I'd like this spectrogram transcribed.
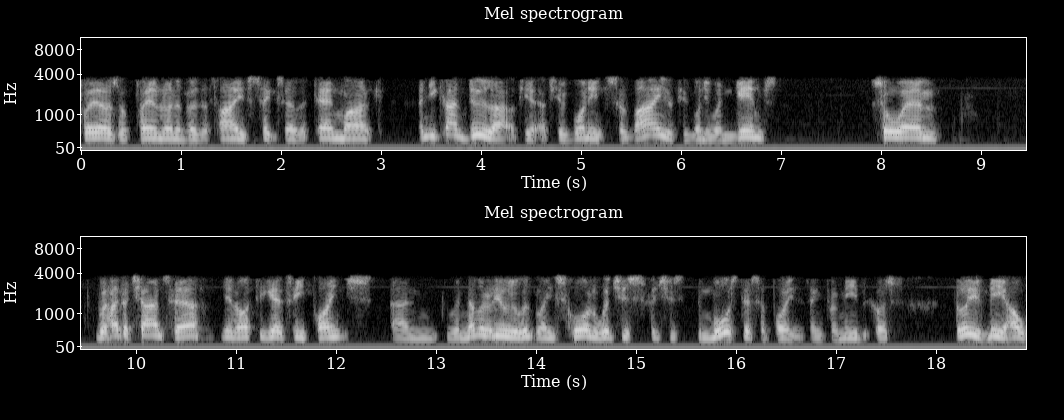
players are playing around about the five, six out of ten mark, and you can't do that if you if you're going to survive, if you're going to win games. So um, we had a chance there, you know, to get three points, and we never really looked like scoring, which is which is the most disappointing thing for me because, believe me, Hull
